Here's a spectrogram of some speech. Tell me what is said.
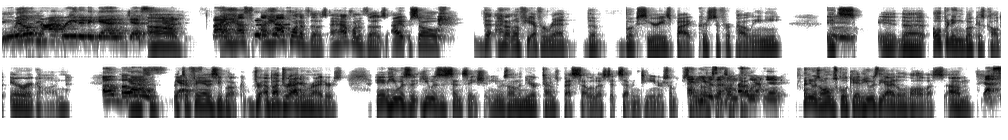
will not read it again just uh, I have I have one of those. I have one of those. I so the, I don't know if you ever read the book series by Christopher Paolini. It's it, the opening book is called Eragon. Oh yes, it's, a, it's yes. a fantasy book about dragon yeah. riders, and he was a, he was a sensation. He was on the New York Times bestseller list at seventeen or something. And he was a homeschool like kid. And he was a homeschool kid. He was the idol of all of us. Um, yes.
